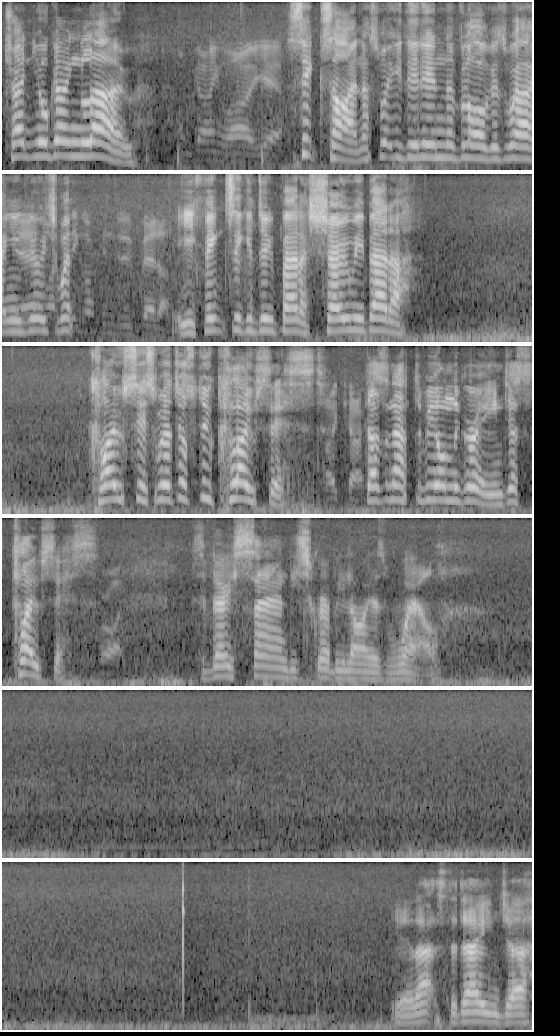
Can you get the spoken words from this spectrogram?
Trent, you're going low. I'm going low, yeah. Six iron, that's what you did in the vlog as well. And you yeah, just I went, think I can do better. he thinks he can do better. Show me better. Closest, we'll just do closest. Okay. Doesn't have to be on the green, just closest. Right. It's a very sandy, scrubby lie as well. Yeah, that's the danger.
